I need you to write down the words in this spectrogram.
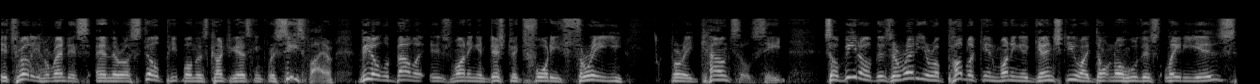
It's really horrendous. And there are still people in this country asking for a ceasefire. Vito LaBella is running in District 43 for a council seat. So, Vito, there's already a Republican running against you. I don't know who this lady is,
